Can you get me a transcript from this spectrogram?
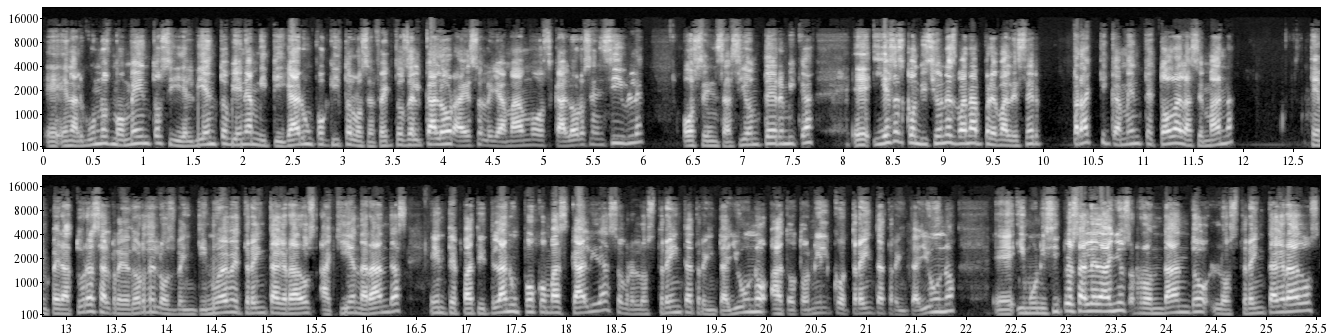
eh, en algunos momentos y el viento viene a mitigar un poquito los efectos del calor. A eso le llamamos calor sensible o sensación térmica. y esas condiciones van a prevalecer prácticamente toda la semana. Temperaturas alrededor de los 29, 30 grados aquí en Arandas, en Tepatitlán un poco más cálidas, sobre los 30, 31, a Totonilco 30, 31 eh, y municipios aledaños rondando los 30 grados.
